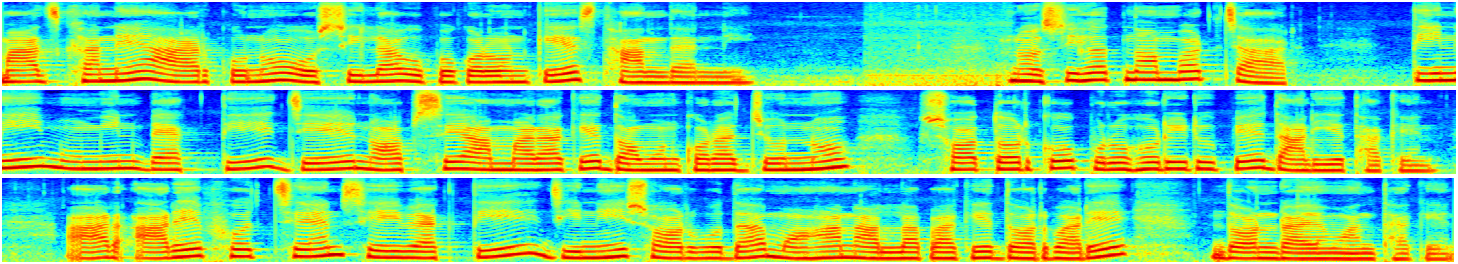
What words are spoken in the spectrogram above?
মাঝখানে আর কোনো অশিলা উপকরণকে স্থান দেননি। নসিহত নম্বর চার তিনি মুমিন ব্যক্তি যে নফসে আম্মারাকে দমন করার জন্য সতর্ক প্রহরী রূপে দাঁড়িয়ে থাকেন। আর আরেফ হচ্ছেন সেই ব্যক্তি যিনি সর্বদা মহান আল্লাপাকের দরবারে দণ্ডায়মান থাকেন।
